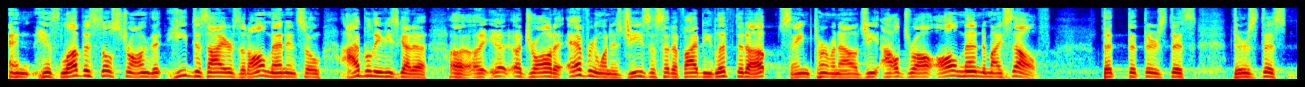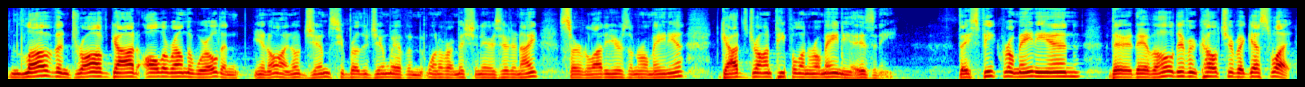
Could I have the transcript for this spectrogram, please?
And His love is so strong that He desires that all men, and so I believe He's got a, a, a draw to everyone. As Jesus said, if I be lifted up, same terminology, I'll draw all men to myself. That, that there's this there's this love and draw of God all around the world. And, you know, I know Jim's your brother Jim. We have a, one of our missionaries here tonight, served a lot of years in Romania. God's drawing people in Romania, isn't he? They speak Romanian. They have a whole different culture, but guess what?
